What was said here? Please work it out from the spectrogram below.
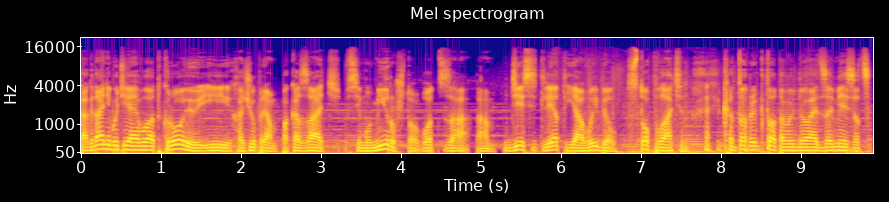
когда-нибудь я его открою и хочу прям показать всему миру, что вот за там 10 лет я выбил 100 платин, которые кто-то выбивает за месяц.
